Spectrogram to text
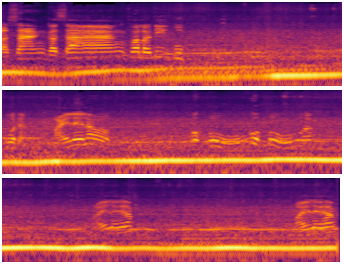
กระซังกระซังทรณีกุบกุดอะไปเลยแล้วโอ้โห โอ้โหครับ ไปเลยครับ ไปเลยครับ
